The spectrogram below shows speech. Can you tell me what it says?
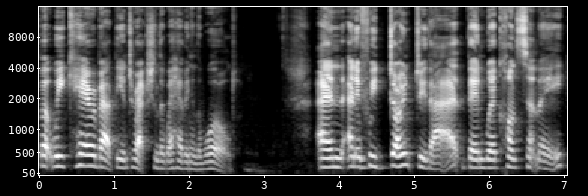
but we care about the interaction that we're having in the world and and if we don't do that then we're constantly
